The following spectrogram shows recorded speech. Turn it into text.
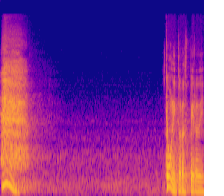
qué bonito respiro, Di.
